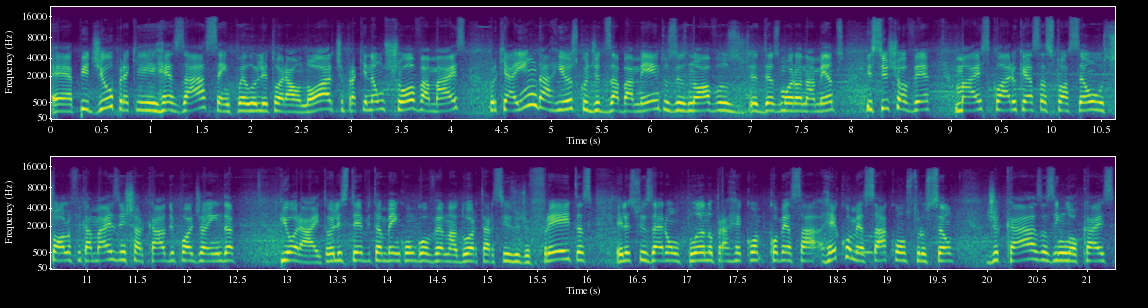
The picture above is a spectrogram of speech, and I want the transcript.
é, pediu para que rezassem pelo litoral norte, para que não chova mais, porque ainda há risco de desabamentos e novos desmoronamentos. E se chover mais, claro que essa situação, o solo fica mais encharcado e pode ainda piorar. Então ele esteve também com o governador Tarcísio de Freitas, eles fizeram um plano para recomeçar, recomeçar a construção de casas em locais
